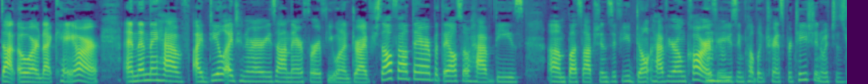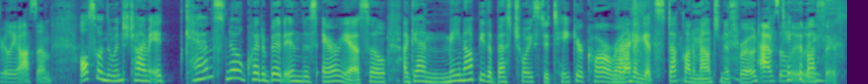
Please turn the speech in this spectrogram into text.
PCTA700.or.kr. And then they have ideal itineraries on there for if you want to drive yourself out there, but they also have these um, bus options if you don't have your own car, if you're using public transportation, which is really awesome. Also, in the wintertime, it can snow quite a bit in this area. So, again, may not be the best choice to take your car around Right. and get stuck on a mountainous road. Absolutely. Take the buses.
